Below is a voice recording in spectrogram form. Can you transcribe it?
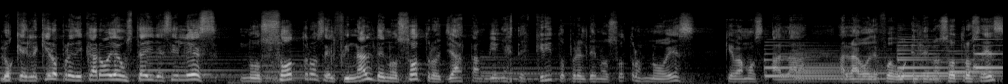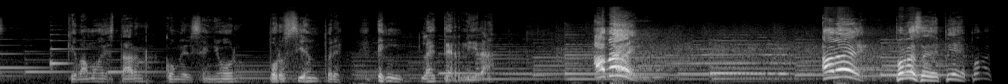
Lo que le quiero predicar hoy a usted y decirle es, nosotros, el final de nosotros ya también está escrito, pero el de nosotros no es que vamos al lago de fuego, el de nosotros es que vamos a estar con el Señor por siempre en la eternidad. Amén. A ver, póngase de pie. Póngase.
